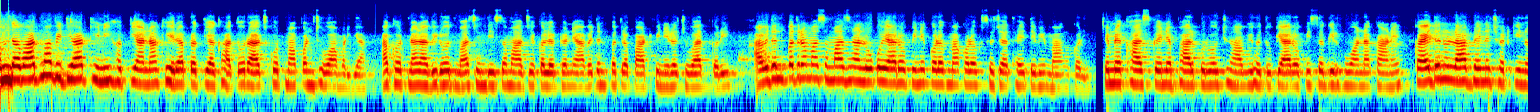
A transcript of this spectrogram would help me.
અમદાવાદમાં વિદ્યાર્થીની હત્યાના ઘેરા પ્રત્યાઘાતો રાજકોટમાં પણ જોવા મળ્યા. આ ઘટનાના વિરોધમાં સિંધી સમાજે કલેક્ટરને આવેદનપત્ર પાઠવીને રજૂઆત કરી. આવેદનપત્રમાં સમાજના લોકોએ આરોપીને કડકમાં કડક સજા થાય તેવી માંગ કરી. તેમણે ખાસ કરીને ભારપૂર્વક જણાવ્યું હતું કે આરોપી સગીર હોવાના કારણે કાયદાનો લાભ લઈને છટકી ન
